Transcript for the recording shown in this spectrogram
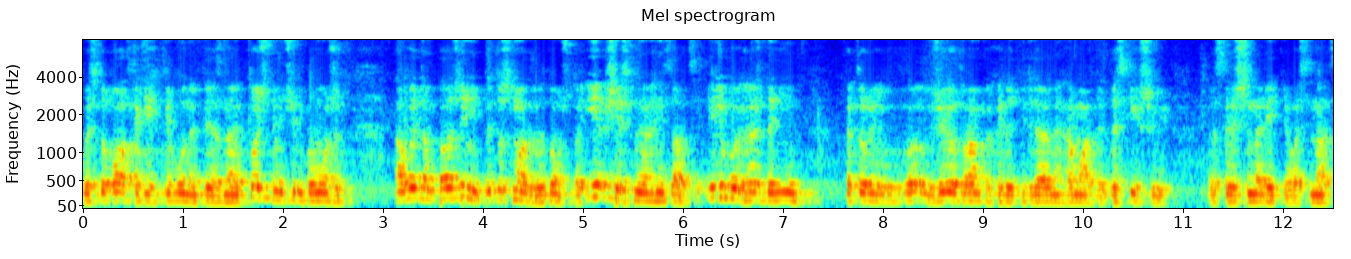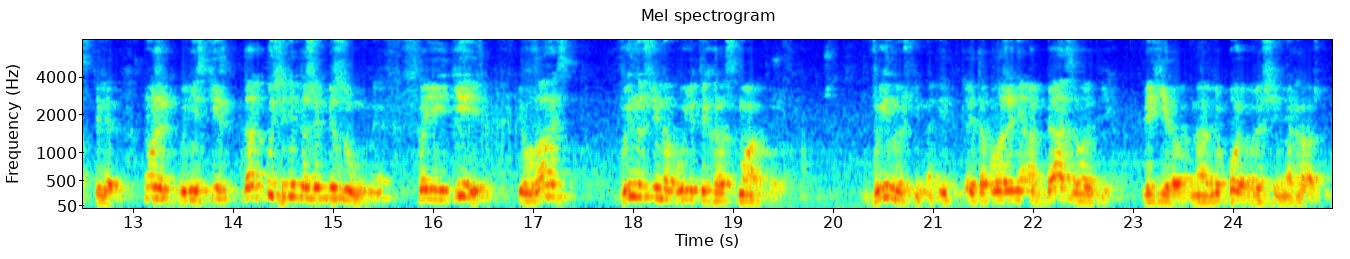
выступал с каких трибун, это я знаю, точно ничего не поможет. А в этом положении предусматривает о том, что и общественные организации, и любой гражданин, который живет в рамках этой территориальной громады, достигший совершеннолетия 18 лет, может вынести, да пусть они даже безумные, свои идеи, и власть вынуждена будет их рассматривать. Вынуждена. И это положение обязывает их реагировать на любое обращение граждан.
